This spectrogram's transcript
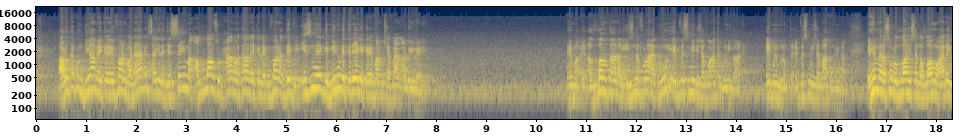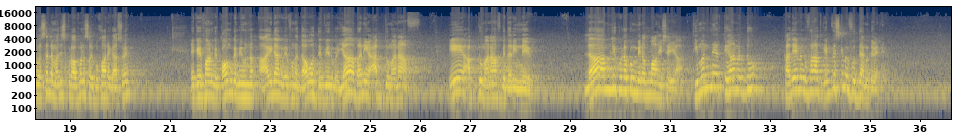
alutakun diyame ke faanu wadagen sajide jesseima allah subhanahu wa taala ke lege faanu devve iznege minuge terege ke faanu shafa'an adui veni එහෙම අල්ලාහ් තාලාගේ ඉස්න ෆලාක් නුනි එව්ස් මේක ෂෆාත නුහි ගානේ اي مهم نقطه ابس مين شبات مين قال اهم رسول الله صلى الله عليه وسلم حديث قرا فن صحيح بخاري اسوي එකේෆාණු ගේ කවුමුගේ මිහුන්න ආයිලාගේ මේෆුන දාවොත් දෙවියරුග යා බනි අබ්දු මනාෆ් ඒ අබ්දු මනාෆ් ගේ දරින්නේ ලා අම්ලිකු ලකුම් මින අල්ලාහ් ෂයියා තිමන්නේ ඛියාමත් දු කලේමගේ ෆරාත් ගෙව්ස් කම ෆුද්දානු දෙවෙන්නේ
